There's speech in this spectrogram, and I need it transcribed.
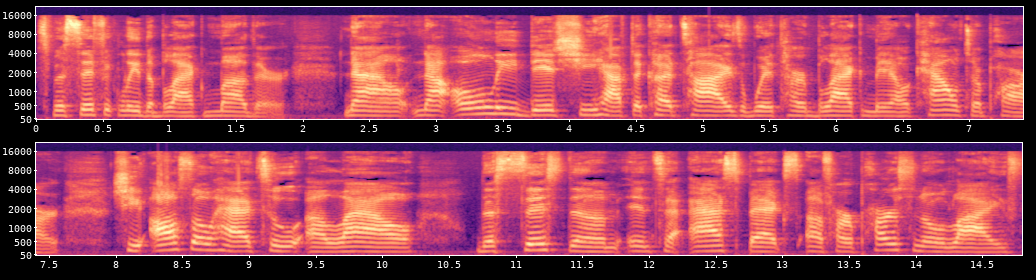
specifically the black mother. Now, not only did she have to cut ties with her black male counterpart, she also had to allow the system into aspects of her personal life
